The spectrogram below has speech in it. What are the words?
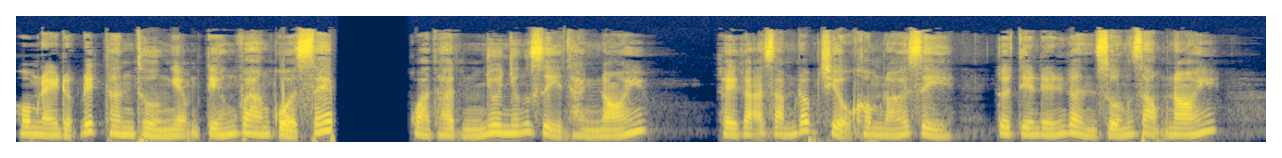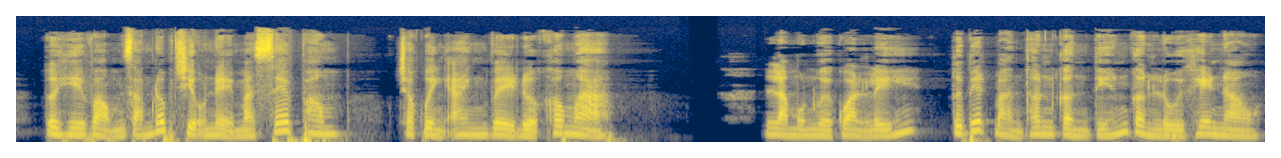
Hôm nay được đích thân thử nghiệm tiếng vang của sếp. Quả thật như những gì Thành nói. Thấy gã giám đốc Triệu không nói gì, Tôi tiến đến gần xuống giọng nói. Tôi hy vọng giám đốc Triệu nể mặt sếp Phong, Cho Quỳnh Anh về được không ạ? Là một người quản lý, Tôi biết bản thân cần tiến cần lùi khi nào.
